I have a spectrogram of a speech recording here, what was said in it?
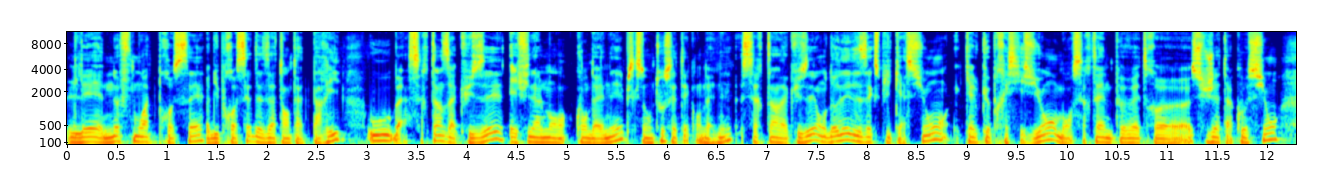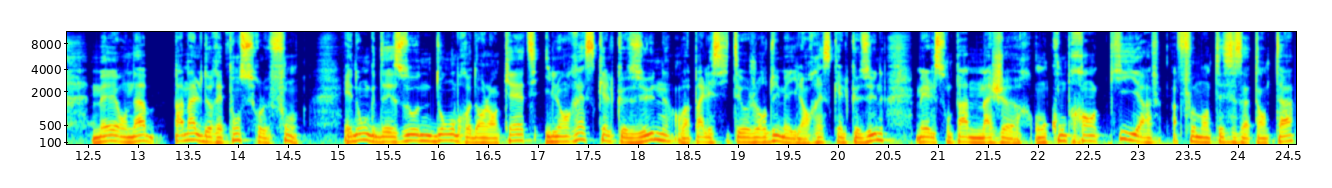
les neuf mois de procès du procès des attentats de Paris, où bah, certains accusés et finalement condamnés, puisqu'ils ont tous été condamnés, certains accusés ont donné des explications, quelques précisions. Bon, certaines peuvent être euh, sujettes à caution, mais on a pas mal de réponses sur le fond, et donc des zones d'ombre dans l'enquête il en reste quelques-unes, on va pas les citer aujourd'hui, mais il en reste quelques-unes, mais elles sont pas majeures. On comprend qui a fomenté ces attentats,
